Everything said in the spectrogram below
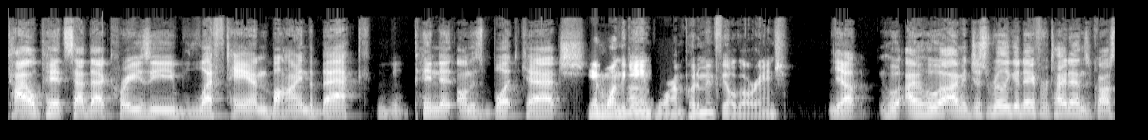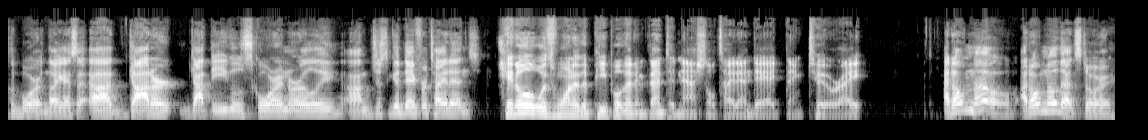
Kyle Pitts had that crazy left hand behind the back, pinned it on his butt catch, and won the game um, for him. Put him in field goal range. Yep. Who I who I mean, just really good day for tight ends across the board. Like I said, uh, Goedert got the Eagles scoring early. Um, just a good day for tight ends. Kittle was one of the people that invented National Tight End Day, I think, too. Right? I don't know. I don't know that story.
